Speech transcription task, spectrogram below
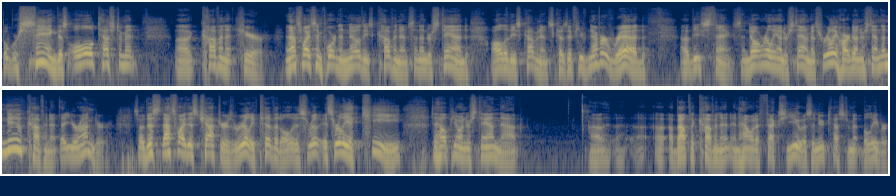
But we're seeing this Old Testament uh, covenant here. And that's why it's important to know these covenants and understand all of these covenants, because if you've never read uh, these things and don't really understand them, it's really hard to understand the new covenant that you're under. So this, that's why this chapter is really pivotal. It's really, it's really a key to help you understand that. Uh, uh, about the covenant and how it affects you as a New Testament believer.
